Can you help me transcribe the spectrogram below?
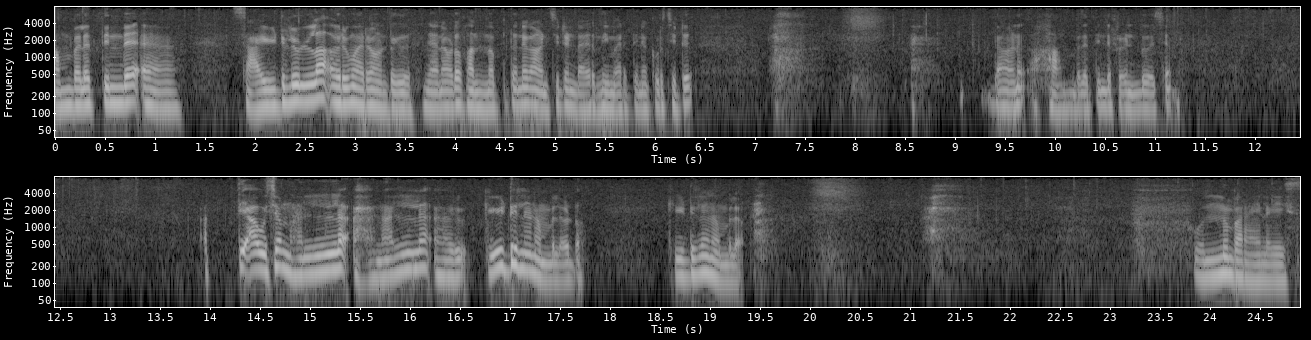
അമ്പലത്തിന്റെ സൈഡിലുള്ള ഒരു മരമുണ്ട് ഇത്. ഞാൻ അവിടെ വന്നപ്പോൾ തന്നെ കാണിച്ചിട്ടുണ്ടായിരുന്നു ഈ മരത്തിനെ കുറിച്ചിട്ട്. ഇതാണ് അമ്പലത്തിന്റെ ഫ്രണ്ട് വശം. അത്യാവശ്യം നല്ല നല്ല ഒരു കീട്ടിലാണ് അമ്പലം കേട്ടോ. കീട്ടിലാണ് അമ്പലം. ഒന്നും പറയാനില്ല ഗൈസ്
